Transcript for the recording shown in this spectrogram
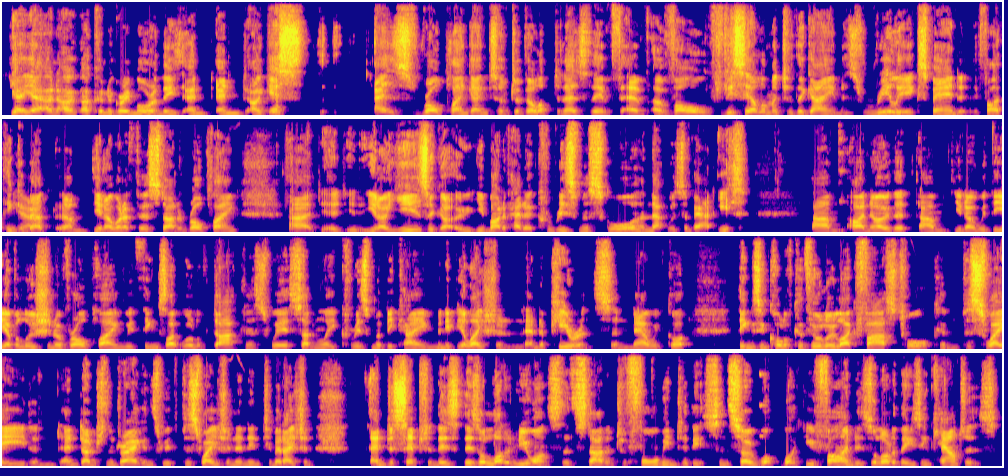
Yeah, yeah, and I, I couldn't agree more on these. And and I guess as role playing games have developed and as they've have evolved, this element of the game has really expanded. If I think Yeah. about, um, you know, when I first started role playing, uh, you know, years ago, you might have had a charisma score, and that was about it. Um, I know that um, you know with the evolution of role playing with things like World of Darkness, where suddenly charisma became manipulation and appearance, and now we've got things in Call of Cthulhu like fast talk and persuade, and, and Dungeons and Dragons with persuasion and intimidation and deception. There's there's a lot of nuance that's started to form into this, and so what what you find is a lot of these encounters.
